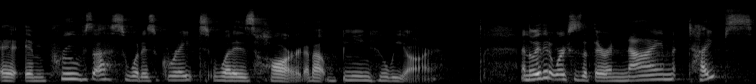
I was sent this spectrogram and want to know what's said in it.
uh, improves us, what is great, what is hard about being who we are. And the way that it works is that there are nine types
